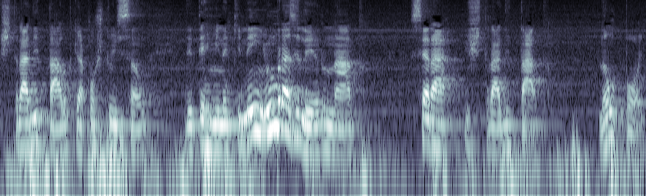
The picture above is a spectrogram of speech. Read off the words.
extraditá-lo, porque a Constituição determina que nenhum brasileiro nato será extraditado. Não pode.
